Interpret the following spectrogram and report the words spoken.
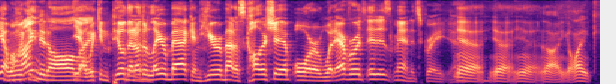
yeah, yeah, when we behind can- it all, Yeah, we can peel that yeah. other layer back and hear about a scholarship or whatever it it is. Man, it's great. Yeah. yeah, yeah, yeah. Like, like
